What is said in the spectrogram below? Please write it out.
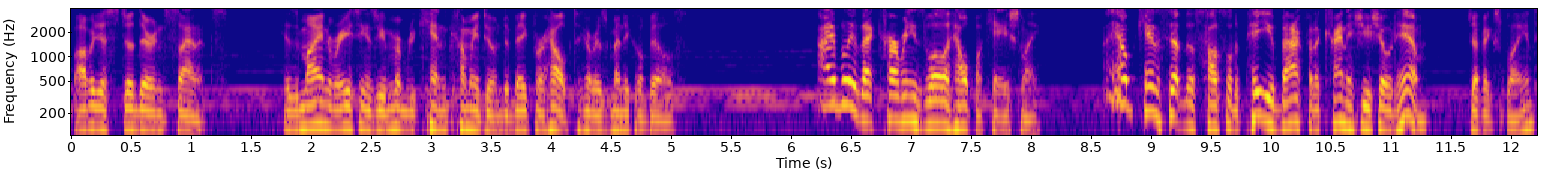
Bobby just stood there in silence, his mind racing as he remembered Ken coming to him to beg for help to cover his medical bills. I believe that Carmen needs a little help occasionally. I helped Ken set up this hustle to pay you back for the kindness you showed him, Jeff explained.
